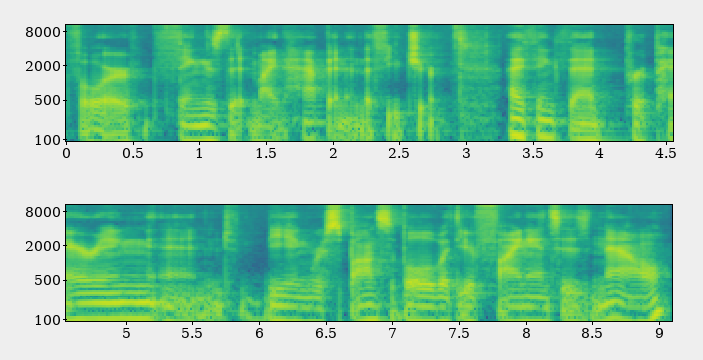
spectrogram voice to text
for things that might happen in the future. I think that preparing and being responsible with your finances now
